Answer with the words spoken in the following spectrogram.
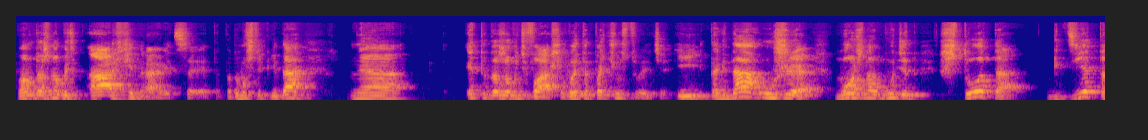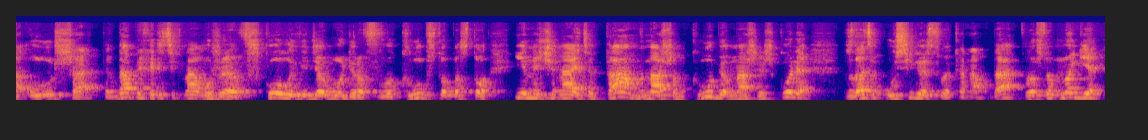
вам должно быть архи нравится это, потому что когда э, это должно быть ваше, вы это почувствуете. И тогда уже можно будет что-то где-то улучшать. Тогда приходите к нам уже в школу видеоблогеров, в клуб 100 по 100 и начинайте там, в нашем клубе, в нашей школе задать, усиливать свой канал, да, потому что многие,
